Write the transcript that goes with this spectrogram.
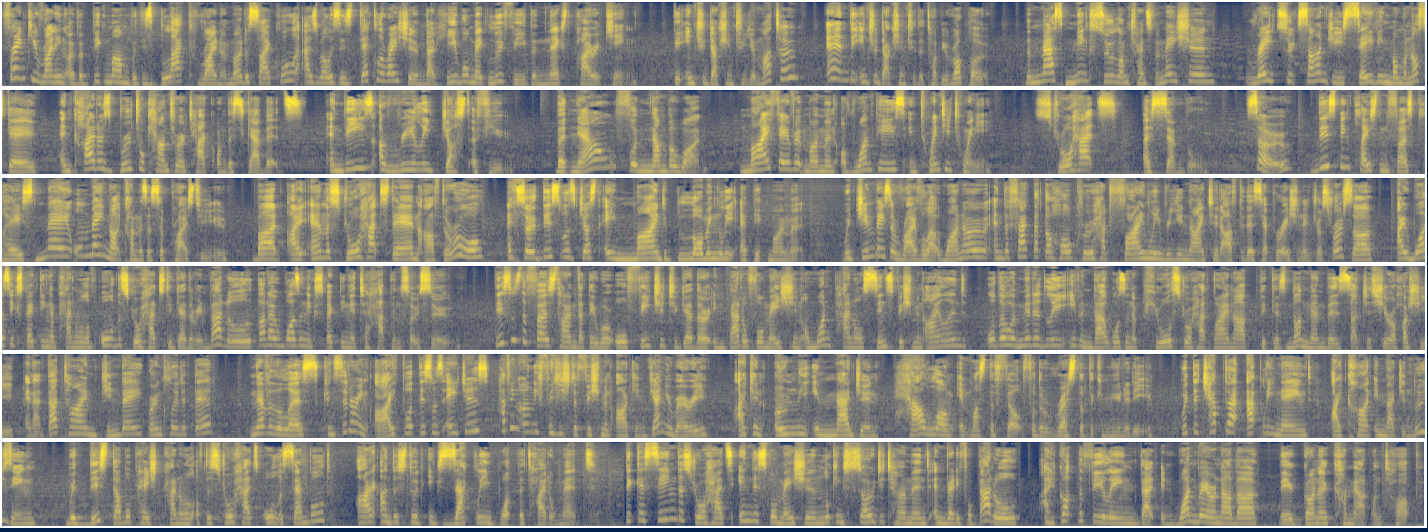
Franky running over Big Mom with his black Rhino motorcycle, as well as his declaration that he will make Luffy the next Pirate King. The introduction to Yamato, and the introduction to the Tobiroppo. The mass Mink Sulong transformation, Raid Suit Sanji saving Momonosuke, and Kaido's brutal counterattack on the Scabbards. And these are really just a few. But now for number one my favorite moment of One Piece in 2020 Straw Hats Assemble. So, this being placed in first place may or may not come as a surprise to you. But I am a Straw Hat stan after all, and so this was just a mind-blowingly epic moment. With Jinbei's arrival at Wano and the fact that the whole crew had finally reunited after their separation in Dressrosa, I was expecting a panel of all the Straw Hats together in battle, but I wasn't expecting it to happen so soon. This was the first time that they were all featured together in battle formation on one panel since Fishman Island, although admittedly even that wasn't a pure Straw Hat lineup because non-members such as Shirahoshi and at that time Jinbei were included there. Nevertheless, considering I thought this was ages, having only finished the Fishman arc in January, I can only imagine how long it must have felt for the rest of the community. With the chapter aptly named I Can't Imagine Losing, with this double paged panel of the Straw Hats all assembled, I understood exactly what the title meant. Because seeing the Straw Hats in this formation looking so determined and ready for battle, I got the feeling that in one way or another, they're gonna come out on top.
